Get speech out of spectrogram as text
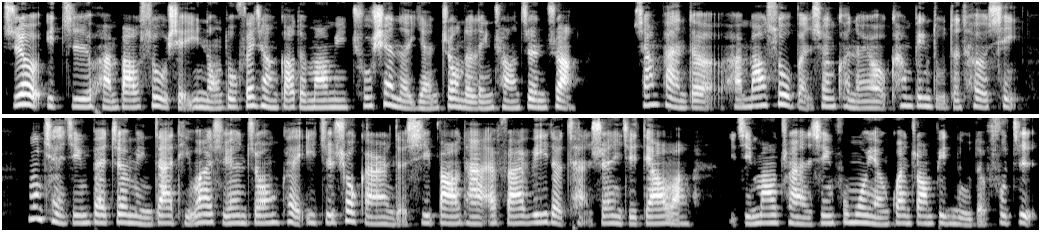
只有一只环孢素血液浓度非常高的猫咪出现了严重的临床症状。相反的，环孢素本身可能有抗病毒的特性，目前已经被证明在体外实验中可以抑制受感染的细胞它 FIV 的产生以及凋亡。以及猫传染性腹膜炎冠状病毒的复制，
